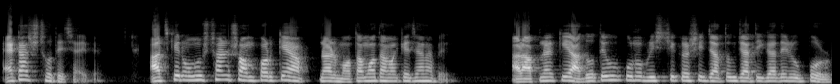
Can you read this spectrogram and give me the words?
অ্যাটাচড হতে চাইবে। আজকের অনুষ্ঠান সম্পর্কে আপনার মতামত আমাকে জানাবেন। আর আপনার কি আদতেও কোনো বৃশ্চিক রাশির জাতক জাতিকাদের উপর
